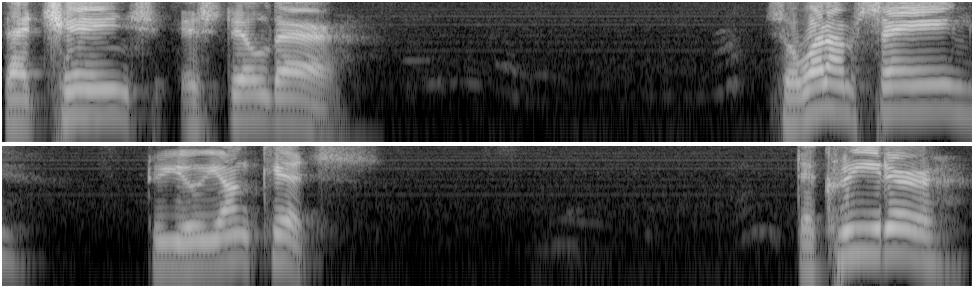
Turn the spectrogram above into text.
that change is still there. So, what I'm saying to you young kids, the Creator,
